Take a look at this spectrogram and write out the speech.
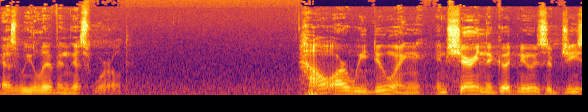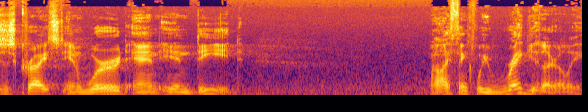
as we live in this world? How are we doing in sharing the good news of Jesus Christ in word and in deed? Well, I think we regularly,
